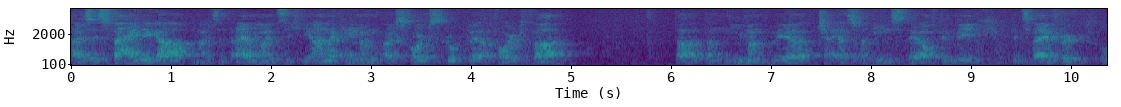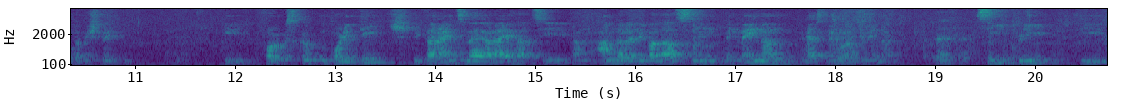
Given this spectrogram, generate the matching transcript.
Als es Vereine gab, 1993 die Anerkennung als Volksgruppe erfolgt war, da hat dann niemand mehr Chayas Verdienste auf dem Weg bezweifelt oder bestritten. Die Volksgruppenpolitik, die Vereinsmeierei hat sie dann anderen überlassen, den Männern, meistens waren es Männer. Sie blieb die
